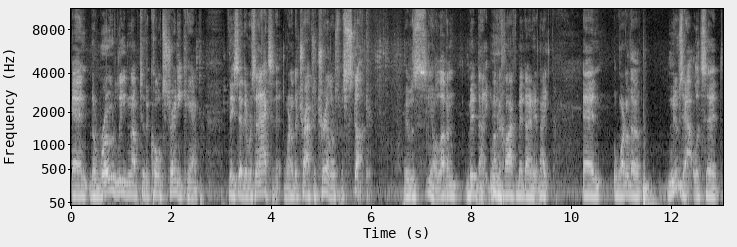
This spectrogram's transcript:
and the road leading up to the Colts training camp, they said there was an accident. One of the tractor trailers was stuck. It was you know eleven midnight, eleven o'clock midnight at night, and one of the news outlets said,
